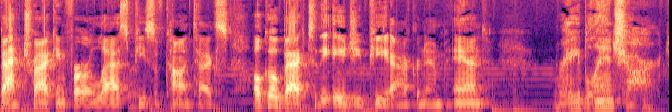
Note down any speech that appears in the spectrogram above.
Backtracking for our last piece of context, I'll go back to the AGP acronym and Ray Blanchard.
